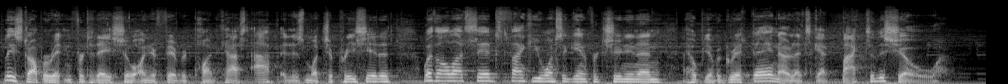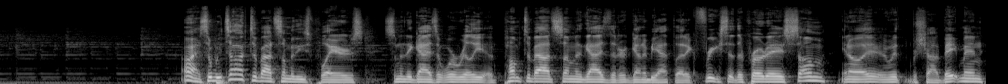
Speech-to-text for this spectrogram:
please drop a rating for today's show on your favorite podcast app. It is much appreciated. With all that said, thank you once again for tuning in. I hope you have a great day. Now let's get back to the show. All right, so we talked about some of these players, some of the guys that we're really pumped about, some of the guys that are going to be athletic freaks at the pro days. Some, you know, with Rashod Bateman,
